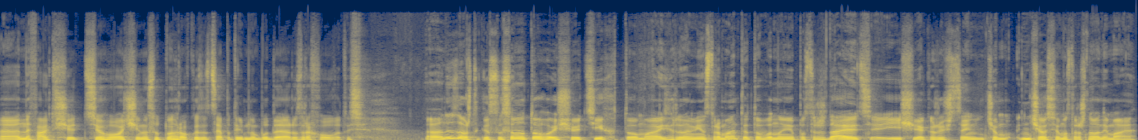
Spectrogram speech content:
е, не факт, що цього чи наступного року за це потрібно буде розраховуватись. Не знову ж таки, стосовно того, що ті, хто мають гранові інструменти, то вони постраждають, і що я кажу, що це нічого нічого всьому страшного немає.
